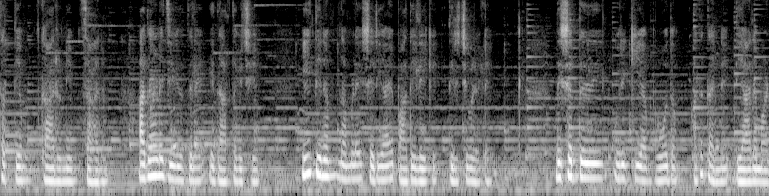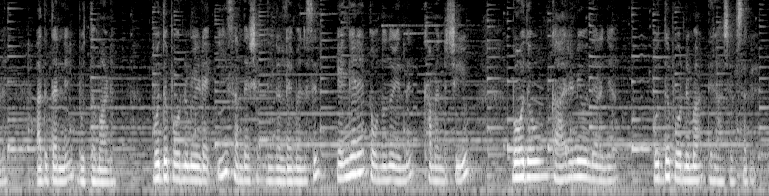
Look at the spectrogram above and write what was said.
സത്യം കാരുണ്യം സഹനം. അതാണ് ജീവിതത്തിലെ യഥാർത്ഥ വിജയം. ഈ ദിനം നമ്മളെ ശരിയായ പാതയിലേക്ക് തിരിച്ചുവിടട്ടെ നിശബ്ദതയിൽ ഒരുക്കിയ ബോധം അത് തന്നെ ധ്യാനമാണ്. അത് തന്നെ ബുദ്ധമാണ്. ബുദ്ധപൂർണിമയുടെ ഈ സന്ദേശം നിങ്ങളുടെ മനസ്സിൽ എങ്ങനെ തോന്നുന്നു എന്ന് കമന്റ് ചെയ്യൂ. ബോധവും കാരുണ്യവും നിറഞ്ഞ ബുദ്ധപൂർണിമ ദിനാശംസകൾ.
